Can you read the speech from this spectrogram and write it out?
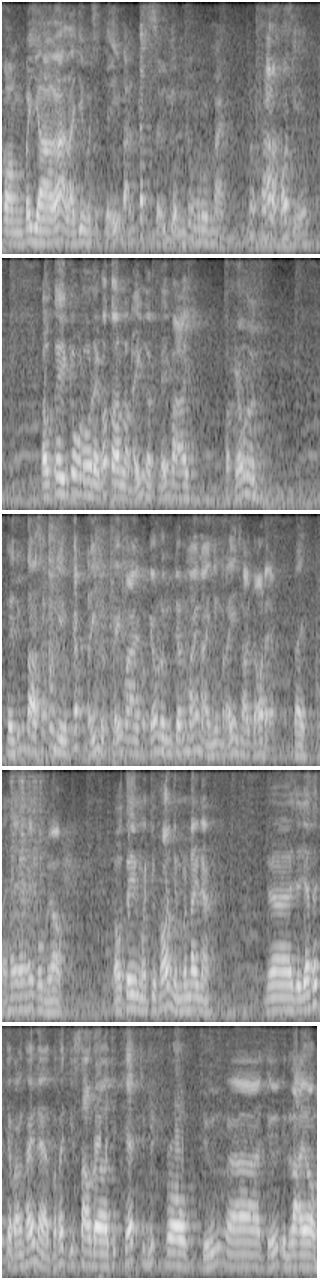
Còn bây giờ á, là Duy Nguyễn sẽ chỉ bạn cách sử dụng cái module này. Nó khá là khó chịu đầu tiên cái module này có tên là đẩy ngực đẩy vai và kéo lưng. Thì chúng ta sẽ có nhiều cách đẩy ngực đẩy vai và kéo lưng trên máy này nhưng mà đẩy sao cho đẹp. Đây thầy thấy thấy không được không? Đầu tiên mà chịu khó nhìn bên đây nè. Giờ giải thích cho bạn thấy nè tôi thấy chữ solder chữ chest chữ micro chữ uh, chữ inline không?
